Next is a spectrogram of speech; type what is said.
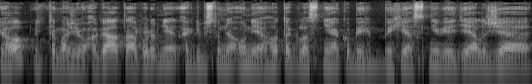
Jo, buď tam máš jo, Agáta a podobně, a kdybys to měl on jeho, tak vlastně jako bych, bych jasně věděl, že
